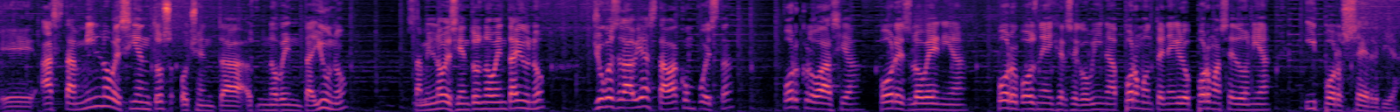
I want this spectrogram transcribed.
Eh, hasta 1991, hasta 1991, Yugoslavia estaba compuesta por Croacia, por Eslovenia, por Bosnia y Herzegovina, por Montenegro, por Macedonia y por Serbia.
